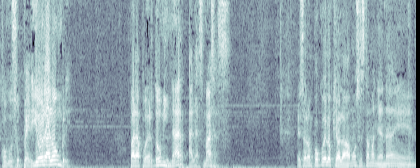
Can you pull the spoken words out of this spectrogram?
como superior al hombre. Para poder dominar a las masas. Eso era un poco de lo que hablábamos esta mañana en,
